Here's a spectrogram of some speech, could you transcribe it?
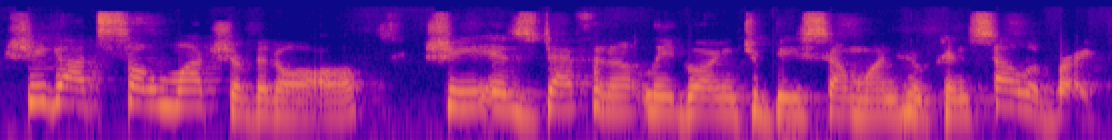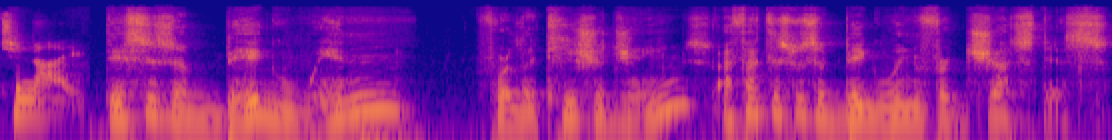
she got so much of it all. She is definitely going to be someone who can celebrate tonight. This is a big win for Letitia James? I thought this was a big win for justice.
